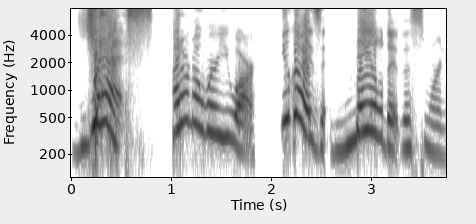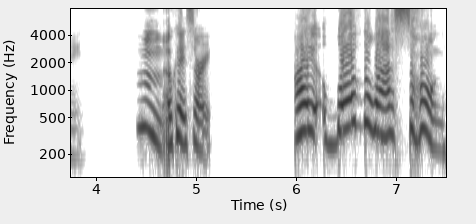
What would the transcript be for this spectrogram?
Yes. I don't know where you are. You guys nailed it this morning. Hmm, okay, sorry. I love the last song.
